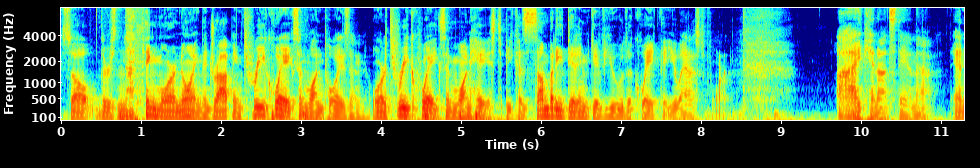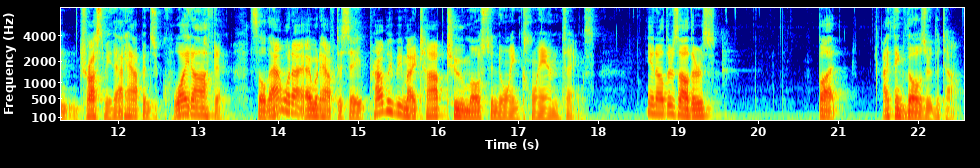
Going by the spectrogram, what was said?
So there's nothing more annoying than dropping three quakes and one poison, or three quakes and one haste because somebody didn't give you the quake that you asked for. I cannot stand that. And trust me, that happens quite often. So that would I would have to say probably be my top two most annoying clan things. You know, there's others, but I think those are the top.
